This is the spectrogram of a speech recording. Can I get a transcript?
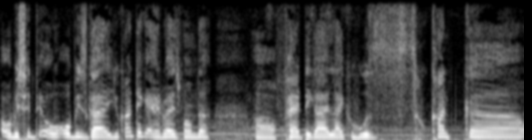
obesity obese guy. You can't take advice from the uh, fatty guy like who's who can't uh,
